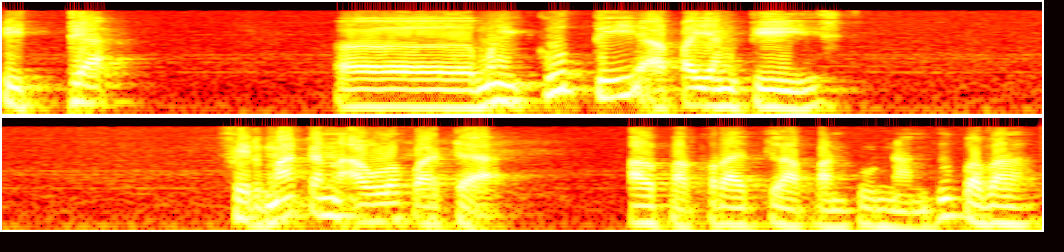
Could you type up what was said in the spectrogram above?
tidak e, mengikuti apa yang difirmakan Allah pada Al-Baqarah 86 itu bahwa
